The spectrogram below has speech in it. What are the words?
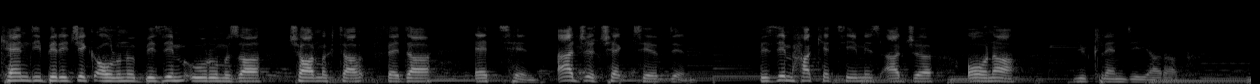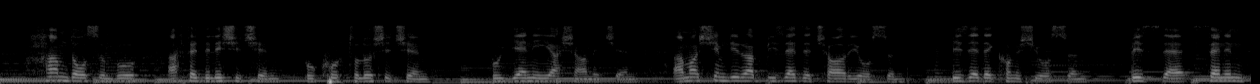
kendi biricik oğlunu bizim uğrumuza çarmıhta feda ettin. Acı çektirdin. Bizim hak ettiğimiz acı ona yüklendi ya Rab. Hamdolsun bu affediliş için, bu kurtuluş için, bu yeni yaşam için. Ama şimdi Rab bize de çağırıyorsun. Bize de konuşuyorsun. Biz de senin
